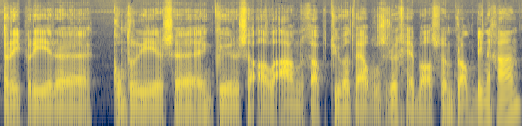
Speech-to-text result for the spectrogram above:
repareren, controleren ze en keuren ze alle amelige apparatuur wat wij op ons rug hebben als we een brand binnengaan.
